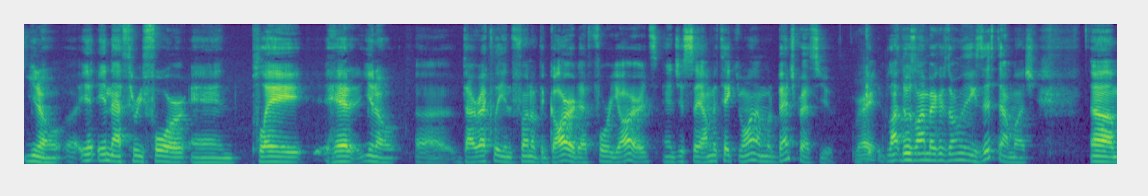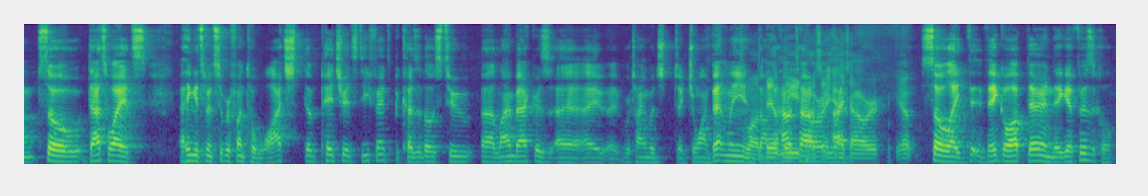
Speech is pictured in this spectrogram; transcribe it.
you know in, in that 3-4 and play head you know uh, directly in front of the guard at four yards and just say i'm gonna take you on. I'm gonna bench press you. Right. Those linebackers don't really exist that much. Um, so that's why it's I think it's been super fun to watch the Patriots defense because of those two uh, linebackers. Uh, I, I, we're talking about like Ja'Whaun Bentley Ja'Whaun and Dont'a Hightower. Yeah. Hightower. Yep. So like they, they, go up there and they get physical,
